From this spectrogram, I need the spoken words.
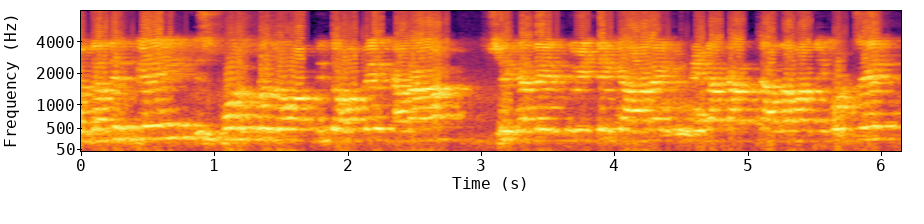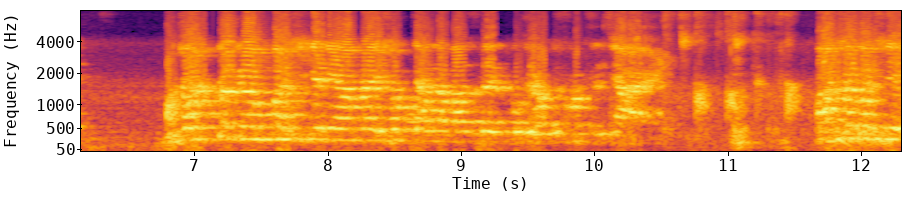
আপনাদেরকে স্পষ্ট জবাব দিতে হবে, কারা সেখানে দুই থেকে আড়াই কোটি টাকার চাঁদাবাজি করছে। চট্টগ্রামবাসীকে নিয়ে আমরা এইসব চাঁদাবাজদের প্রতিহত করতে চাই। পাশাপাশি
